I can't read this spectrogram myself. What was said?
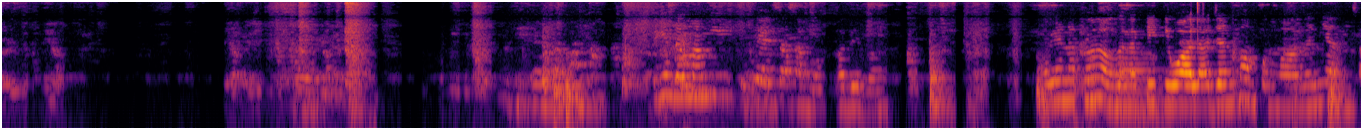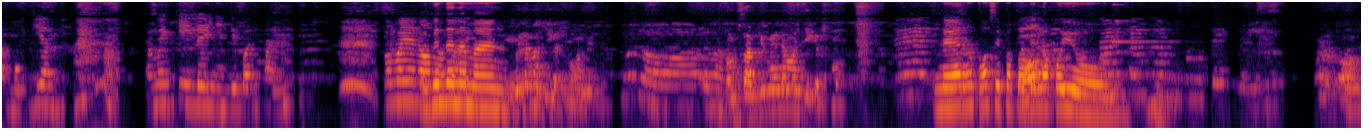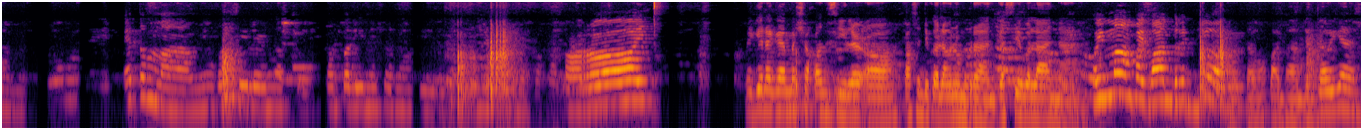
Tingin daw ma'am. O, diba? Ayan na po. Ano, kung nagtitiwala dyan, ma'am, pag mga ganyan, sabog yan. Ang may kilay niya, di ba tayo? Mamaya na ako Maganda babae. naman. May naman gigas mo kami. Ma'am, sabi mo naman gigas mo. Meron ko kasi papadala ko yun. Eto ma'am, yung concealer na to. Pampalinis siya ng kilay. Aroy! May ginagamit siya concealer, oh. Kasi hindi ko alam ng brand kasi wala na. Uy ma'am, 500 yun. Oh, tama, 500 daw yan.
